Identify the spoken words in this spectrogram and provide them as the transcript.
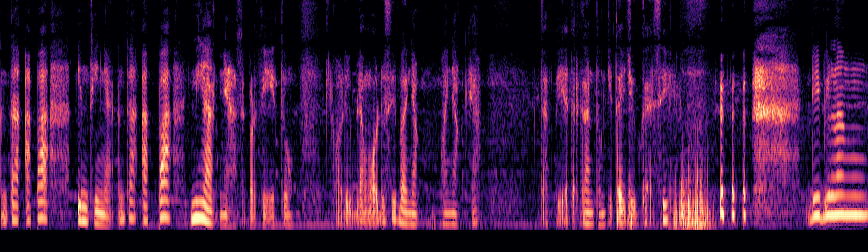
entah apa intinya, entah apa niatnya seperti itu. Kalau dibilang modus sih banyak banyak ya, tapi ya tergantung kita juga sih. dibilang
